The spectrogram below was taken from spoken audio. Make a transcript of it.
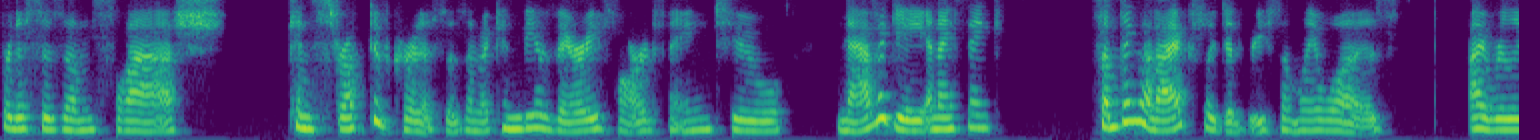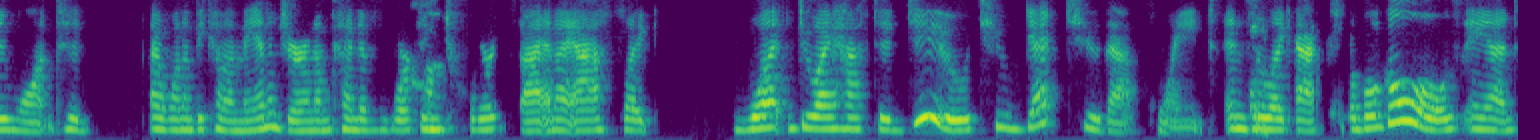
criticism slash constructive criticism. It can be a very hard thing to navigate. And I think something that I actually did recently was I really want to I want to become a manager and I'm kind of working towards that. And I asked like what do I have to do to get to that point? And so like actionable goals and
